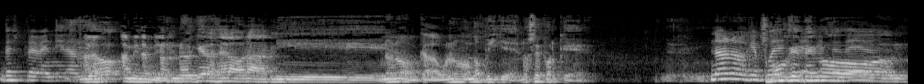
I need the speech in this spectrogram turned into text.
desprevenida. ¿no? Yo- a mí también. No, no quiero hacer ahora ni... No, no, cada uno... Lo pillé, no sé por qué. No, no, que puede Supongo que ser tengo... te dé-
